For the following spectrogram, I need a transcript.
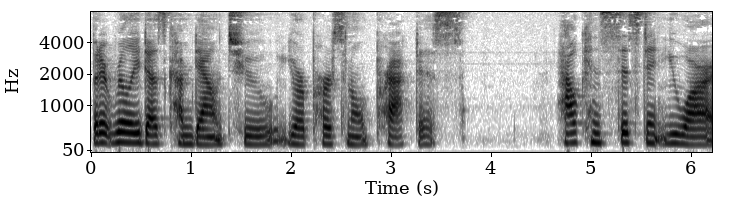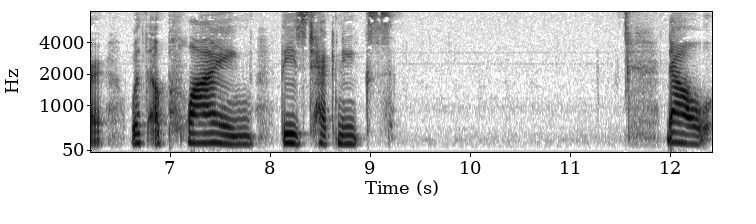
but it really does come down to your personal practice how consistent you are with applying these techniques. Now,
